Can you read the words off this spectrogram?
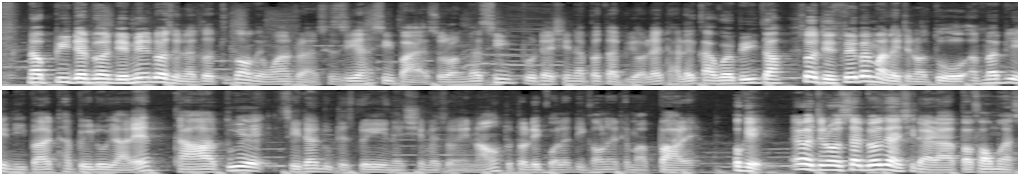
။နောက် PWM gaming အတွက်ဆိုရင်လည်းသူ2160ပါတယ်ဆိုတော့ Messi protection နဲ့ပတ်သက်ပြီးတော့လည်းဒါလည်းကာကွယ်ပြီးသား။ဆိုတော့ display ဘက်မှာလည်းကျွန်တော်သူ့ကိုအမှတ်ပြည့်နေပါထပ်ပေးလို့ရတယ်။ဒါသူ့ရဲ့ဈေးတန်းတူ display တွေနဲ့ရှင်းမယ်ဆိုရင်တော့တော်တော်လေး quality ကောင်းတဲ့အထက်မှာပါတယ် Okay အဲ့တော့ကျွန်တော်ဆက်ပြောစရာရှိလာတာ performance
